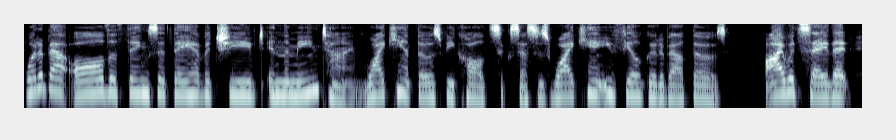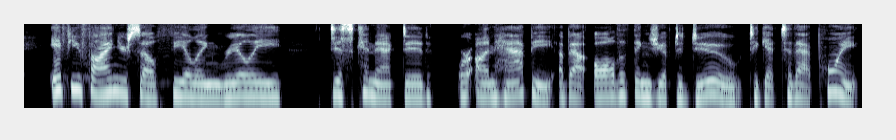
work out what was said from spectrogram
What about all the things that they have achieved in the meantime? Why can't those be called successes? Why can't you feel good about those? I would say that if you find yourself feeling really disconnected or unhappy about all the things you have to do to get to that point,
